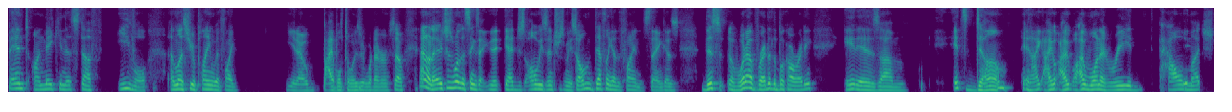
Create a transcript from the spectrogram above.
bent on making this stuff evil, unless you're playing with like you know, Bible toys or whatever. So I don't know. It's just one of those things that, that just always interests me. So I'm definitely going to find this thing because this, what I've read of the book already, it is, um, it's dumb, and I I I, I want to read how much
